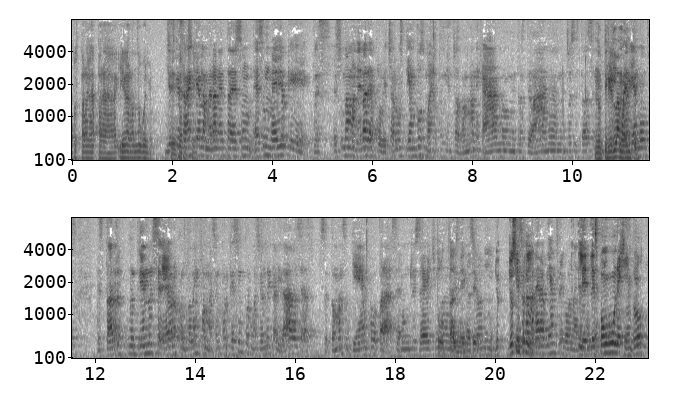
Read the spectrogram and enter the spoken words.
pues para, para ir agarrando vuelo. Y es que Pero saben sí. que la mera neta es un, es un medio que pues es una manera de aprovechar los tiempos muertos mientras vas manejando, mientras te bañas, mientras estás Nutrir la mente. corriendo, estar nutriendo el cerebro con toda la información porque es información de calidad, o sea, se toman su tiempo para hacer un research, una Totalmente. investigación y Yo- yo y siempre es una manera bien fregona. Le- les pongo un ejemplo,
